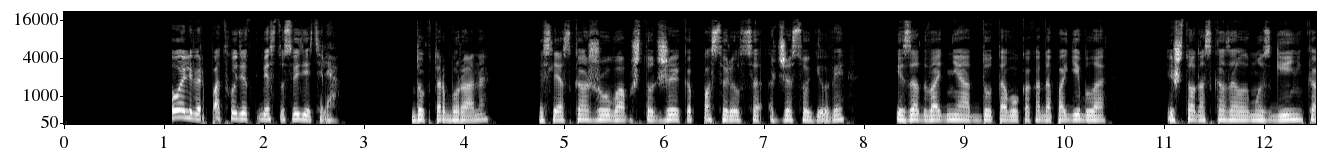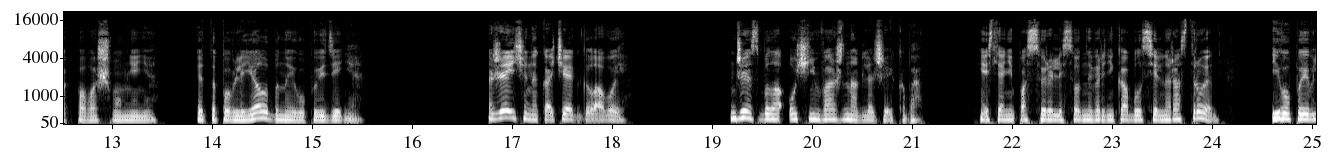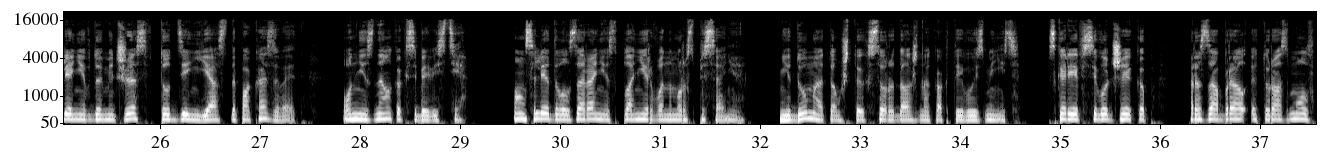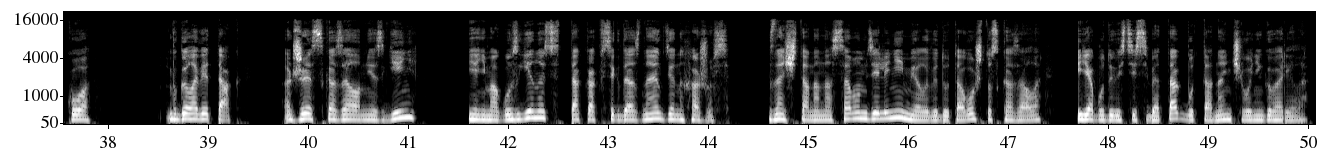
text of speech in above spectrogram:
Оливер подходит к месту свидетеля. «Доктор Бурана, если я скажу вам, что Джейкоб поссорился с Джесс Огилви, и за два дня до того, как она погибла, и что она сказала ему «сгинь», как по вашему мнению?» Это повлияло бы на его поведение? Женщина качает головой. Джесс была очень важна для Джейкоба. Если они поссорились, он наверняка был сильно расстроен. Его появление в доме Джесс в тот день ясно показывает. Он не знал, как себя вести. Он следовал заранее спланированному расписанию, не думая о том, что их ссора должна как-то его изменить. Скорее всего, Джейкоб разобрал эту размолвку в голове так. Джесс сказала мне «сгинь», я не могу сгинуть, так как всегда знаю, где нахожусь. Значит, она на самом деле не имела в виду того, что сказала, и я буду вести себя так, будто она ничего не говорила.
